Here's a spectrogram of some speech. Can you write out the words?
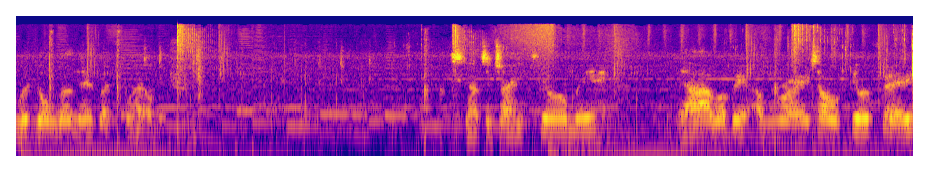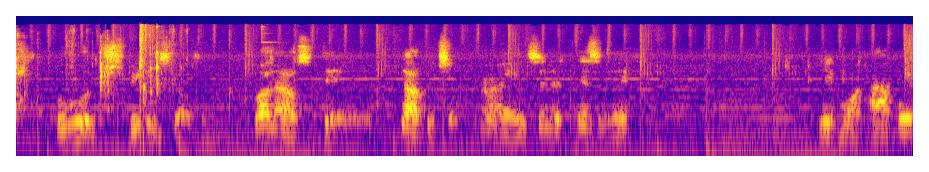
wood don't go in there, but wow. Scouts to try and kill me. Yeah, I will be alright, I will kill fish. Ooh, speaking skeleton. Now it's dead. Not a big surprise, isn't it? Eat more apple.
